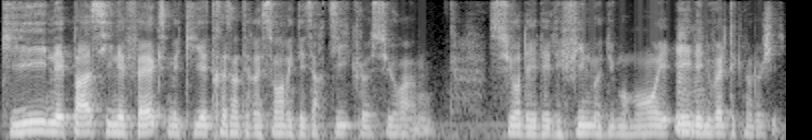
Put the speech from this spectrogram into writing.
qui n'est pas Cinefex, mais qui est très intéressant avec des articles sur euh, sur des, des- les films du moment et, et Mhm. les nouvelles technologies.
